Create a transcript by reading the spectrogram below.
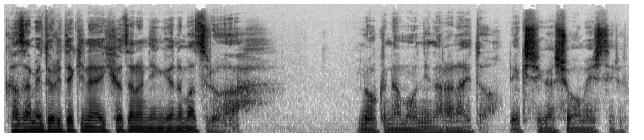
風見鶏的な生き方の人間の末路は ろくなもんにならないと歴史が証明してる。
